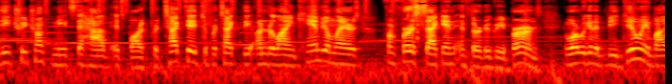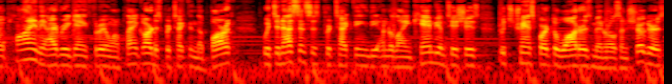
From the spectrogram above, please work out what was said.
the tree trunk needs to have its bark protected to protect the underlying cambium layers from first, second, and third degree burns. And what we're gonna be doing by applying the IV Organic 3-in-1 Plant Guard is protecting the bark, which in essence is protecting the underlying cambium tissues, which transport the waters, minerals, and sugars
